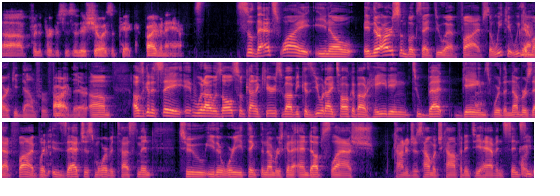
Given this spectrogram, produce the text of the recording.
uh, for the purposes of this show as a pick. Five and a half. So that's why you know, and there are some books that do have five, so we can we can yeah. mark it down for five right. there. Um, I was gonna say it, what I was also kind of curious about because you and I talk about hating to bet games where the number's at five, but is that just more of a testament to either where you think the number's going to end up slash kind of just how much confidence you have in Cincy,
